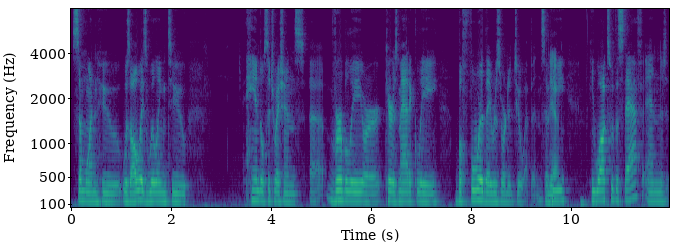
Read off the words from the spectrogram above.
someone who was always willing to handle situations uh, verbally or charismatically before they resorted to a weapon. So Yeah. he he walks with a staff, and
